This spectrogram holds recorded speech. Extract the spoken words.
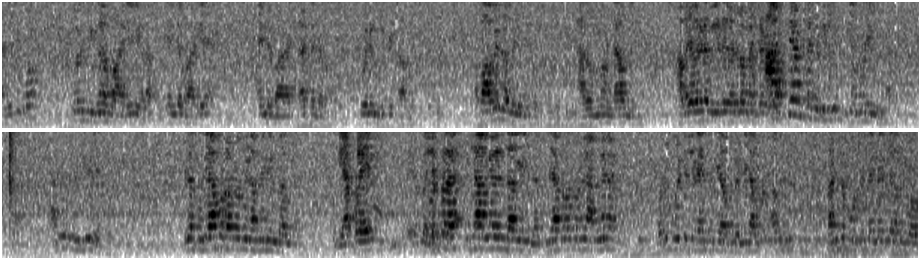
അതിപ്പോ ഒരു നിങ്ങളെ ഭാര്യ നിങ്ങളെ എന്റെ ഭാര്യ എന്റെ ഭാര്യ ഏട്ടന്റെ ഭാര്യ ഒരു വീട്ടിൽ താമസിക്കുന്നു അപ്പൊ അവർ തമ്മിൽ ഒരു പ്രശ്നമില്ല അതൊന്നും ഉണ്ടാവുന്നില്ല. അവരവരുടെ വീടുകളിലോ മറ്റോ അത്യാവശ്യം സംഗതികൾ നമ്മുടെ ഉണ്ടാവും അത് വലിയ രസമാണ് ചില പുതിയാപ്പിളാണ് അങ്ങനെ ഉണ്ടാവില്ല. പുതിയാപ്പിളയും വല്ലപ്പോഴും പുതിയാപ്പിള ഇല്ല അങ്ങനെ ഉണ്ടാകില്ല. പുതിയാപ്പിള പറഞ്ഞാൽ അങ്ങനെ ഒരു വീട്ടിൽ രണ്ട് പുതിയാപ്പിള ഉണ്ടെങ്കിൽ അവർ കണ്ടുമുട്ടിൽ തന്നെ ചിലപ്പോൾ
